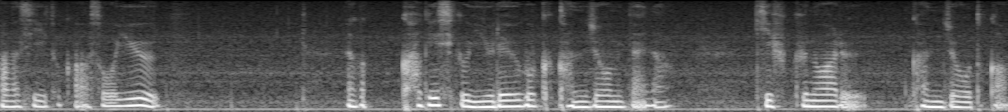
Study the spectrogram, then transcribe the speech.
悲しいとかそういうなんか激しく揺れ動く感情みたいな起伏のある感情とか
